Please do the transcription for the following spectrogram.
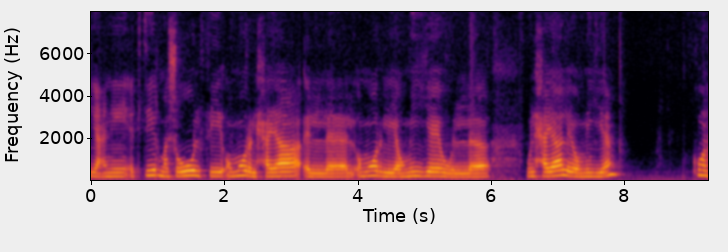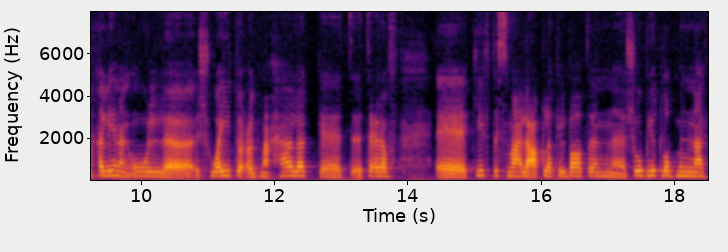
يعني كتير مشغول في أمور الحياة الأمور اليومية والحياة اليومية. كون خلينا نقول آه، شوي تقعد مع حالك تعرف كيف تسمع لعقلك الباطن شو بيطلب منك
